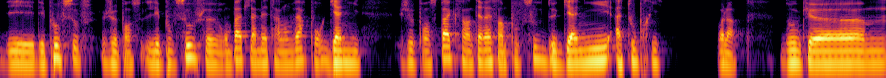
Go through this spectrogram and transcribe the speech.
des des poufs souffles, je pense. Les poufs souffles vont pas te la mettre à l'envers pour gagner. Je pense pas que ça intéresse un pouf souffle de gagner à tout prix. Voilà. Donc euh,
